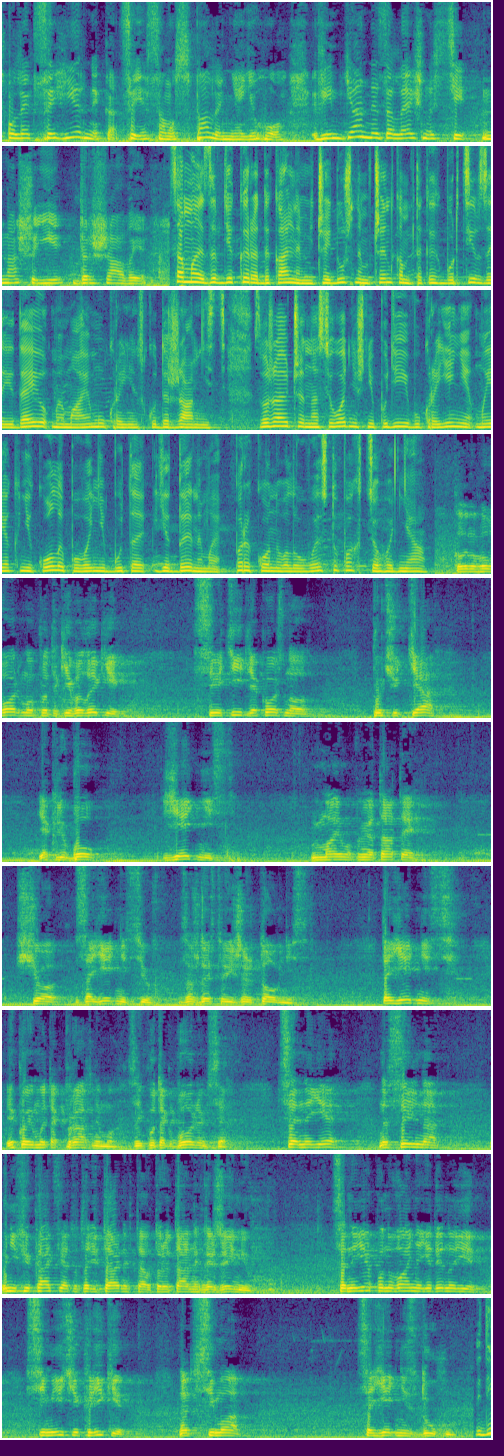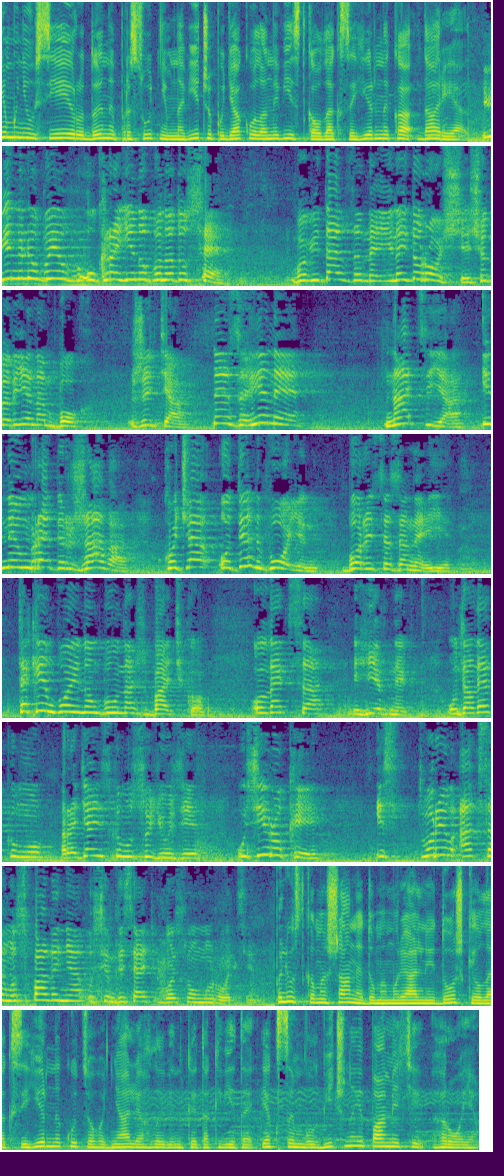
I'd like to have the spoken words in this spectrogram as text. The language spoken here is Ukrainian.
Олекса Гірника це є самоспалення його в ім'я незалежності нашої держави. Саме завдяки радикальним відчайдушним вчинкам таких борців за ідею ми маємо українську державність. Зважаючи на сьогоднішні події в Україні, ми як ніколи повинні бути єдиними. Переконували у виступах цього дня. коли ми говоримо про такі великі святі для кожного почуття, як любов, єдність, ми маємо пам'ятати, що за єдністю завжди стоїть жертовність. Та єдність, якої ми так прагнемо, за яку так боремося, це не є насильна уніфікація тоталітарних та авторитарних режимів. Це не є панування єдиної сім'ї чи кліки над всіма. Це єдність духу. Від імені усієї родини присутнім на вічі подякувала невістка Олекси Гірника Дарія. Він любив Україну понад усе, бо віддав за неї найдорожче, що надає нам Бог життя. Не згине нація і не вмре держава, хоча один воїн бореться за неї. Таким воїном був наш батько Олекса Гірник у далекому радянському союзі усі роки і створив акт самоспалення у 78-му році. Пелюстками шани до меморіальної дошки Олексі Гірнику цього дня лягли вінки та квіти як символ вічної пам'яті героя.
